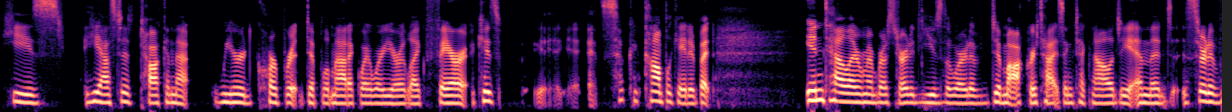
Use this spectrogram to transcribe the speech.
he's he has to talk in that weird corporate diplomatic way where you're like fair because eh, eh, it's so complicated, but. Intel, I remember, I started to use the word of democratizing technology and the d- sort of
